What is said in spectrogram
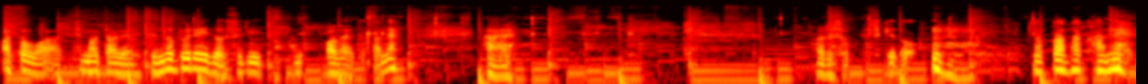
あとは、巷でゼノブレイド3の話題とかね、はい。あるそうですけど、なかなかね、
